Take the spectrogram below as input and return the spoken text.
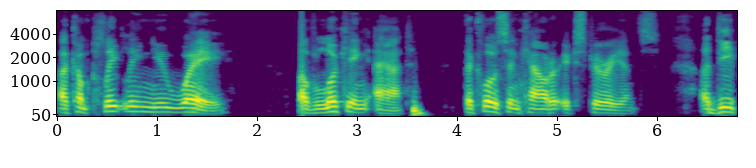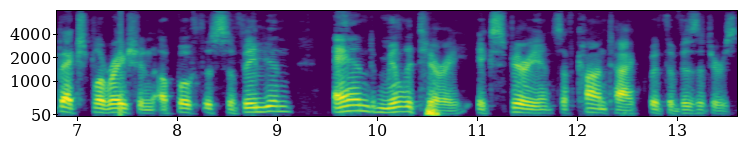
a completely new way of looking at the close encounter experience, a deep exploration of both the civilian and military experience of contact with the visitors,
